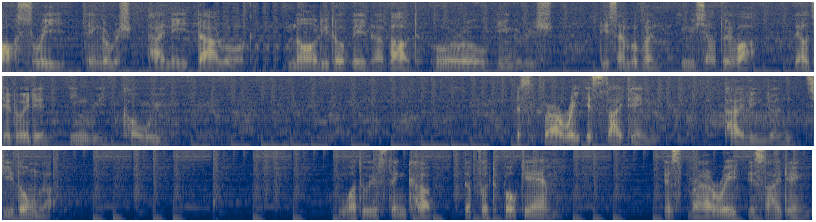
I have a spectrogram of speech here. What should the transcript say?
Part 3 English Tiny Dialogue Know a little bit about oral English 第三部分英语小对话，了解多一点英语口语。It's very exciting，太令人激动了。What do you think of the football game? It's very exciting.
